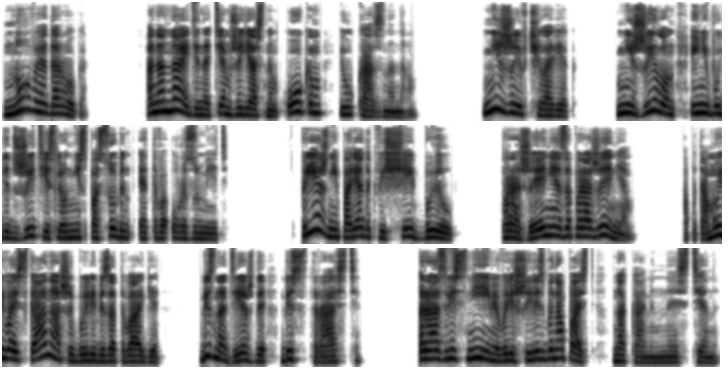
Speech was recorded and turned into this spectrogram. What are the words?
новая дорога. Она найдена тем же ясным оком и указана нам. Не жив человек, не жил он и не будет жить, если он не способен этого уразуметь. Прежний порядок вещей был поражение за поражением, а потому и войска наши были без отваги, без надежды, без страсти. Разве с ними вы решились бы напасть на каменные стены?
